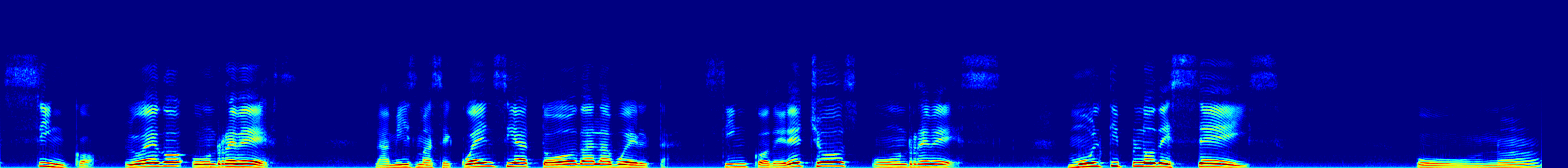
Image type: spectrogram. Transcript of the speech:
cinco. Luego un revés. La misma secuencia toda la vuelta. Cinco derechos, un revés. Múltiplo de seis 1,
